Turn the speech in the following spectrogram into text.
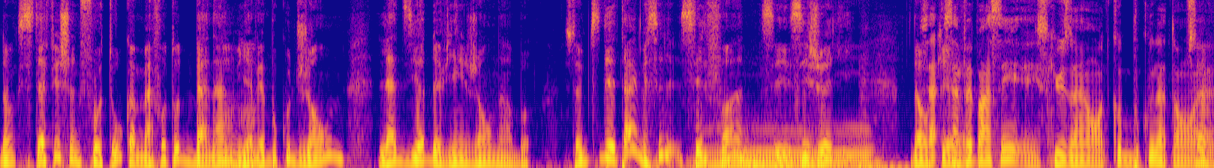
Donc, si tu affiches une photo, comme ma photo de banane où il y Mhm. avait beaucoup de jaune, la diode devient jaune en bas. C'est un petit détail, mais c'est le fun. C'est joli. Donc, ça, ça euh, me fait penser, excuse, hein, on te coupe beaucoup dans ton. ça euh,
